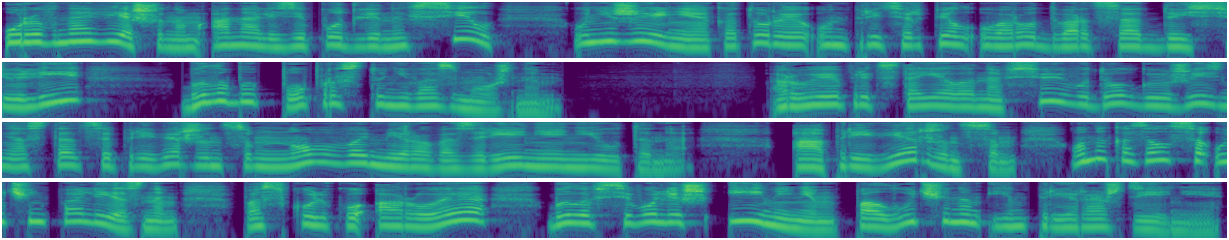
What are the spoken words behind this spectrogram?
уравновешенном анализе подлинных сил, унижение, которое он претерпел у ворот дворца де Сюли, было бы попросту невозможным. Руэ предстояло на всю его долгую жизнь остаться приверженцем нового мировоззрения Ньютона, а приверженцем он оказался очень полезным, поскольку Аруэ было всего лишь именем, полученным им при рождении.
